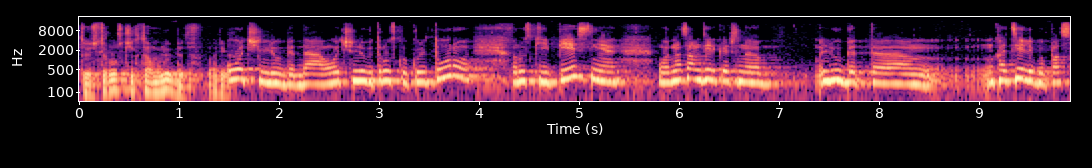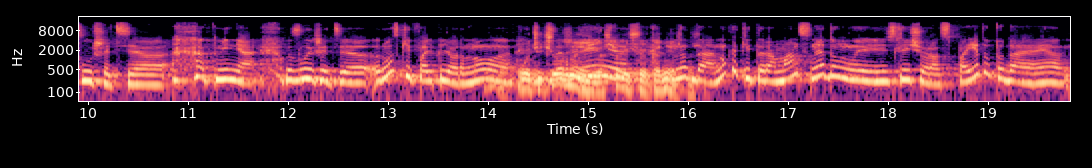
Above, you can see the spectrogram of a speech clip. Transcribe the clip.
То есть русских там любят в Париже? Очень любят, да, очень любят русскую культуру, русские песни. Вот на самом деле, конечно, любят, э, хотели бы послушать э, от меня, услышать э, русский фольклор, но... Очи к черные, сожалению, что еще, конечно Ну да, ну какие-то романсы. Но я думаю, если еще раз поеду туда, я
